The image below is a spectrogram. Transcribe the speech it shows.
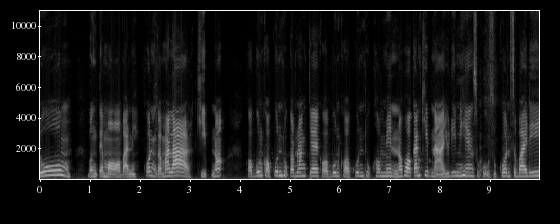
ลุง เบิ่งแต่หมอบานนี่คนกับมาล่าขีบเนาะขอบุญขอบคุณถูกกำลังใจขอบุญขอบคุณถูกคอมเมนต์เนาะพอกันคลิปหนาอยู่ดีไม่แห้งสุขุสุขคนสบายดี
